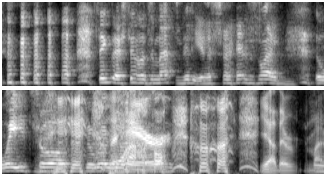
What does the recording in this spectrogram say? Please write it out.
I think they're similar to Matt's videos, right? It's like the way you talk, the way The you hair. yeah, they're my,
